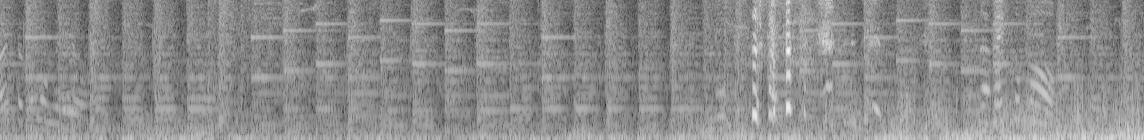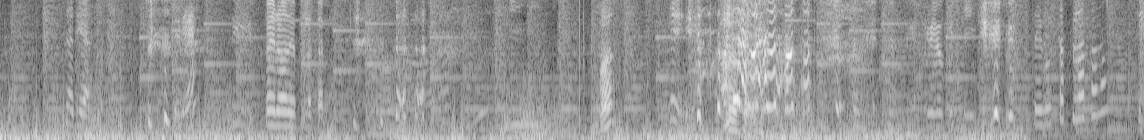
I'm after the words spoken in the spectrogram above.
Ay, está como medio... Sabe como cereal. ¿Cereal? Sí, pero de plátano. ¿Más? Sí. Creo que sí. ¿Te gusta plátano? Sí,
